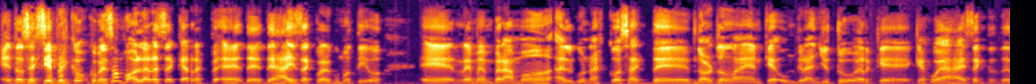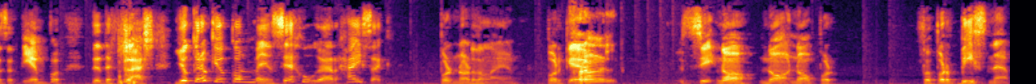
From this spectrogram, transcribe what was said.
entonces siempre comenzamos a hablar acerca eh, de, de, Isaac por algún motivo. remembramos algunas cosas de Northern Lion, que es un gran youtuber que, que juega a Isaac desde ese tiempo, desde Flash. Yo creo que yo comencé a jugar Isaac por Northern Lion. Porque. Sí, no, no, no. Por, fue por B-Snap.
